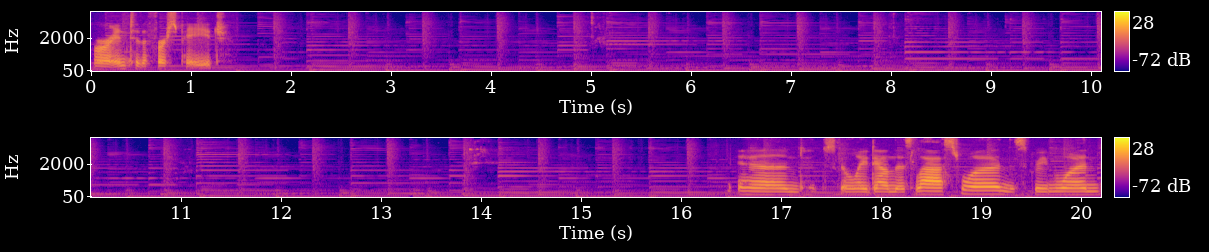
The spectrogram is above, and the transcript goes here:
or into the first page. And I'm just going to lay down this last one, this green one.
